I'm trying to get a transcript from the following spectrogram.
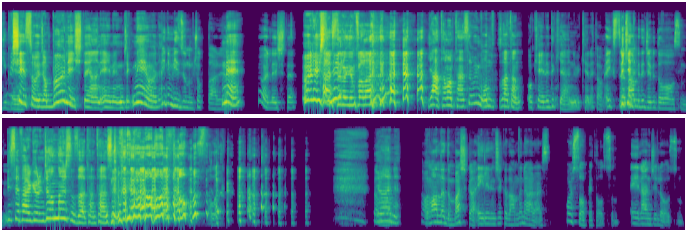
gibi. bir şey söyleyeceğim böyle işte yani eğlenilecek ne öyle Benim vizyonum çok dar ya. ne Öyle işte. öyle işte? Tersler oyun falan. Ya tamam tense uyum onu zaten okeyledik yani bir kere. tamam ekstradan Bir kere- bir de cebi dolu olsun diyor. Bir sefer görünce anlarsın zaten tense uyum. Salak. tamam. yani Tamam anladım. Başka eğlenilecek adamda ne ararsın? Hoş sohbet olsun. Eğlenceli olsun.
